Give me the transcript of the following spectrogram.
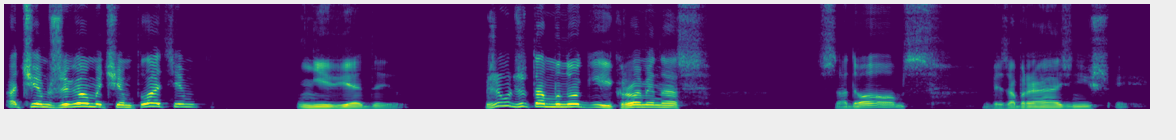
а чем живем и чем платим, не ведаю. Живут же там многие, кроме нас. Содомс безобразнейший.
